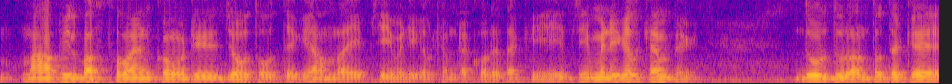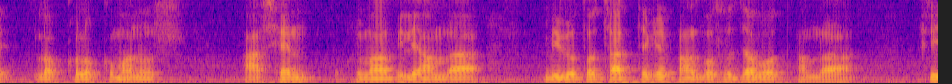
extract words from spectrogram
মাহফিল বাস্তবায়ন কমিটির যৌথ উদ্যোগে আমরা এই ফ্রি মেডিকেল ক্যাম্পটা করে থাকি। এই ফ্রি মেডিকেল ক্যাম্পে দূর দূরান্ত থেকে লক্ষ লক্ষ মানুষ আসেন। ওই মাহফিলে আমরা বিগত চার থেকে পাঁচ বছর যাবৎ আমরা ফ্রি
